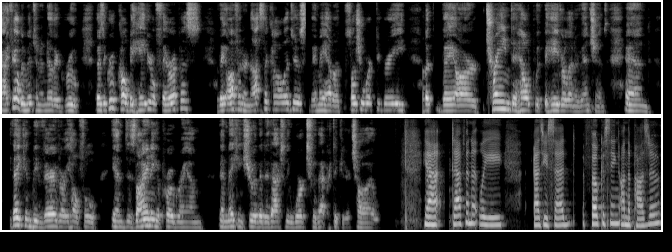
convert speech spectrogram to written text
I failed to mention another group. There's a group called behavioral therapists. They often are not psychologists. They may have a social work degree but they are trained to help with behavioral interventions. And they can be very, very helpful in designing a program and making sure that it actually works for that particular child. Yeah, definitely. As you said, focusing on the positive,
